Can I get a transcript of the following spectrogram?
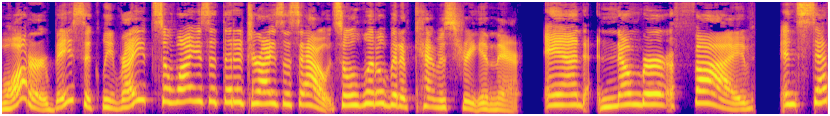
water, basically, right? So why is it that it dries us out? So a little bit of chemistry in there. And number five, instead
